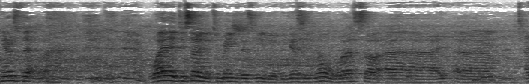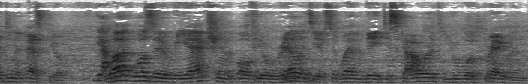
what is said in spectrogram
here's the why i decided to make this video because you know what so uh, I, um, I didn't ask you Yeah. what was the reaction of your relatives when they discovered you were pregnant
